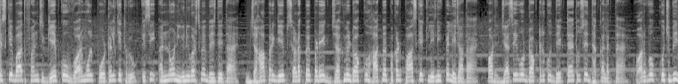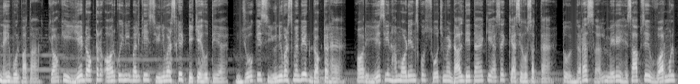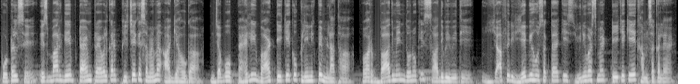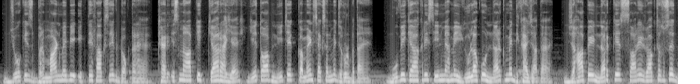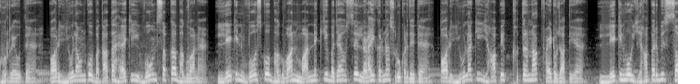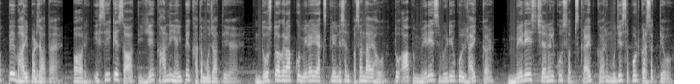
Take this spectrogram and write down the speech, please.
इसके बाद फंच गेब को वार्मोल पोर्टल के थ्रू किसी अननोन यूनिवर्स में भेज देता है, जहाँ पर गेब सड़क पे पड़े एक जख्मी डॉग को हाथ में पकड़ पास के क्लिनिक पे ले जाता है, और जैसे ही वो डॉक्टर को देखता है तो उसे धक्का लगता है, और वो कुछ भी नहीं बोल पाता, क्योंकि ये डॉक्टर और कोई नहीं, बल्कि इस यूनिवर्स की टीके होती है, जो कि इस यूनिवर्स में भी एक डॉक्टर है। और ये सीन हम ऑडियंस को सोच में डाल देता है कि ऐसे कैसे हो सकता है। तो दरअसल मेरे हिसाब से वार्मोल पोर्टल से इस बार गेब टाइम ट्रेवल कर पीछे के समय में आ गया होगा, जब वो पहली बार टीके को क्लिनिक पे मिला था और बाद में इन दोनों की शादी भी हुई थी। या फिर ये भी हो सकता है कि इस यूनिवर्स में टीके की एक हमसकल है, जो कि इस ब्रह्मांड में भी इत्तेफाक से एक डॉक्टर है। खैर, इसमें आपकी क्या राय है, ये तो आप नीचे कमेंट सेक्शन में ज़रूर बताएँ। मूवी के आखिरी सीन में हमें यूला को नर्क में दिखाया जाता है, जहाँ पे नर्क के सारे राक्षस उसे घुर रहे होते हैं। और यूला उनको बताता है कि वो उन सबका भगवान है, लेकिन वो उसको भगवान मानने की बजाय उससे लड़ाई करना शुरू कर देते हैं। और यूला की यहाँ पे खतरनाक फाइट हो जाती है, लेकिन वो यहाँ पर भी सब पे भारी पड़ जाता है। और इसी के साथ ये कहानी यहीं पे खत्म हो जाती है। दोस्तों, अगर आपको मेरा ये एक्सप्लेनेशन पसंद आया हो तो आप मेरे इस वीडियो को लाइक कर मेरे इस चैनल को सब्सक्राइब कर मुझे सपोर्ट कर सकते हो।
